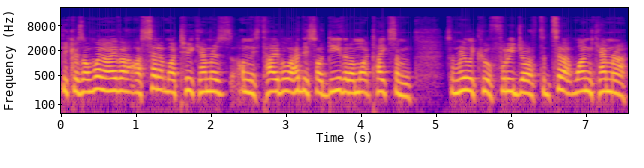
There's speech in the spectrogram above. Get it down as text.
because I went over, I set up my two cameras on this table. I had this idea that I might take some some really cool footage. I set up one camera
